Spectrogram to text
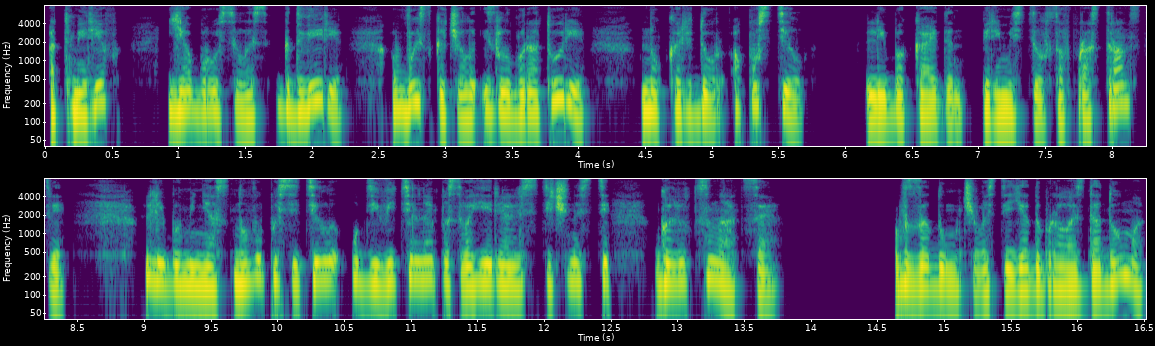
Отмерев, я бросилась к двери, выскочила из лаборатории, но коридор опустел. Либо Кайден переместился в пространстве, либо меня снова посетила удивительная по своей реалистичности галлюцинация. В задумчивости я добралась до дома,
